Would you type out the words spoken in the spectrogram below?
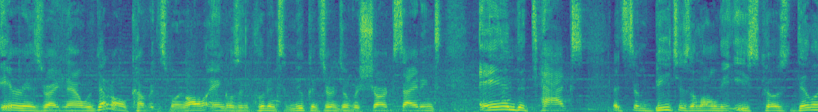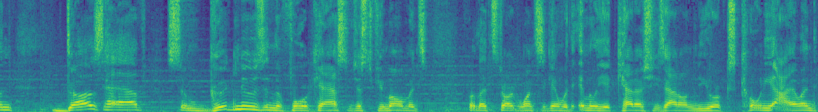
air is right now. We've got it all covered this morning, all angles, including some new concerns over shark sightings and attacks at some beaches along the East Coast. Dylan does have some good news in the forecast in just a few moments. But let's start once again with Emily Ikeda. She's out on New York's Coney Island.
